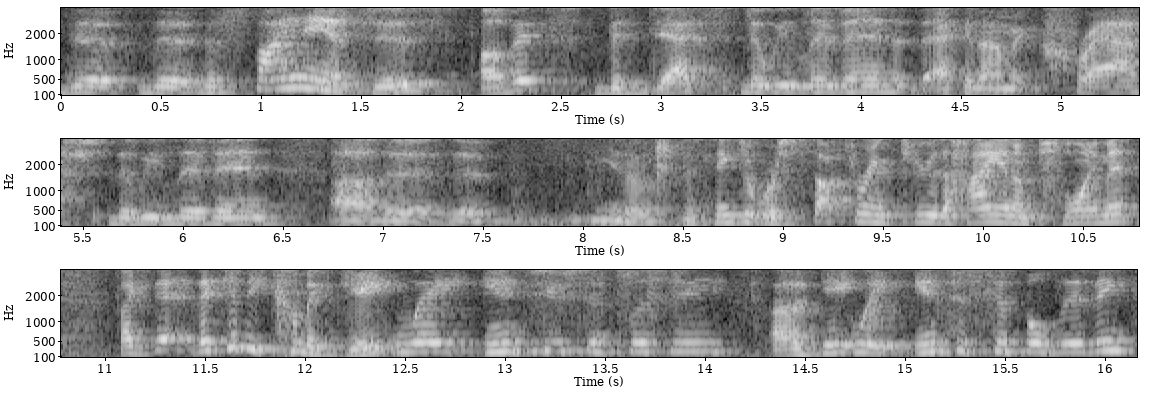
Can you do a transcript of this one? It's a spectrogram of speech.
The, the, the finances of it, the debt that we live in, the economic crash that we live in, uh, the, the, you know, the things that we're suffering through, the high unemployment, like that, that can become a gateway into simplicity, a gateway into simple living,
